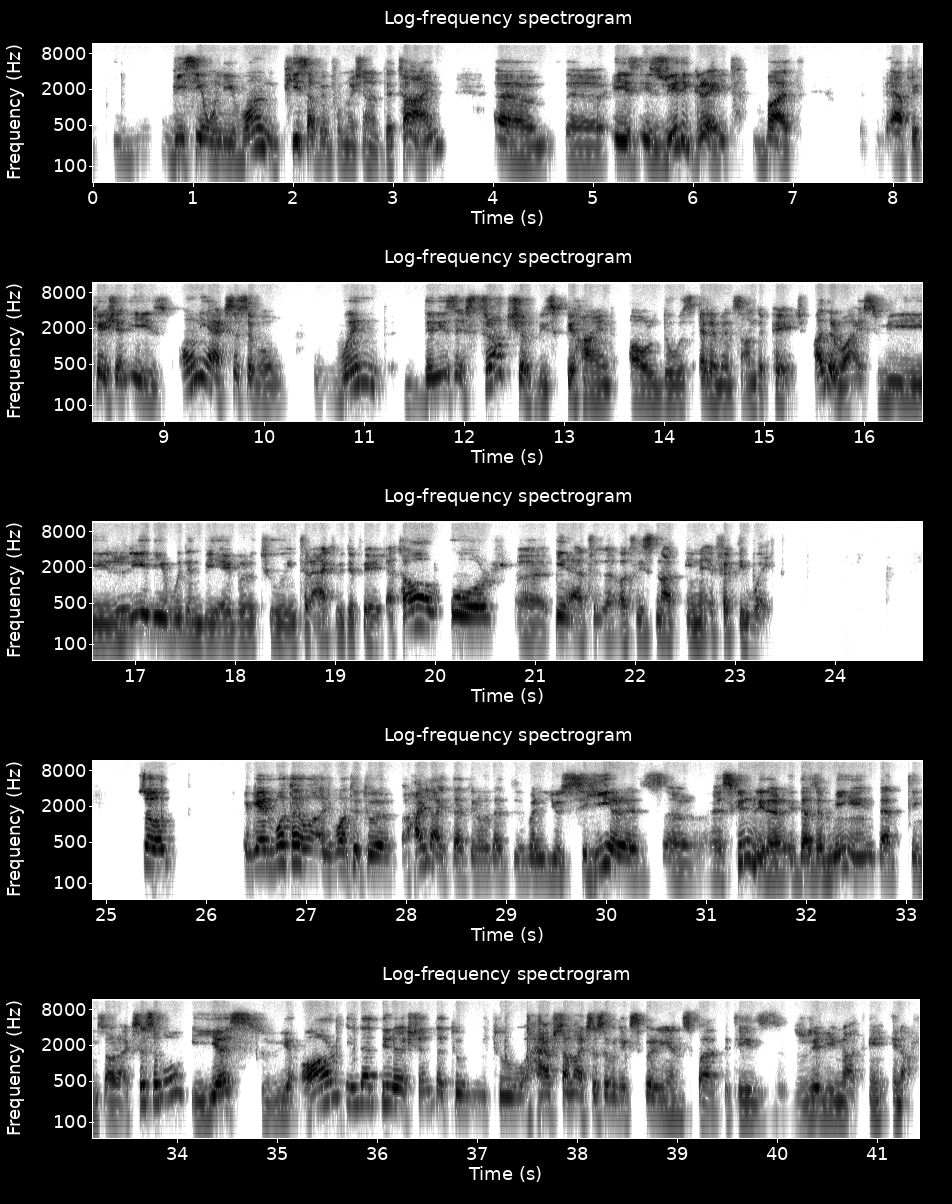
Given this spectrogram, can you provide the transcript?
we see only one piece of information at the time um, uh, is, is really great, but the application is only accessible when there is a structure behind all those elements on the page. Otherwise, we really wouldn't be able to interact with the page at all, or uh, in at, at least not in an effective way. So again, what I, wanted to highlight that, you know, that when you see here as uh, a screen reader, it doesn't mean that things are accessible. Yes, we are in that direction that to, to have some accessible experience, but it is really not enough.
